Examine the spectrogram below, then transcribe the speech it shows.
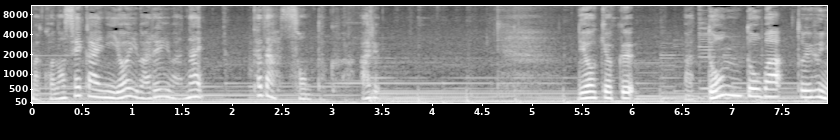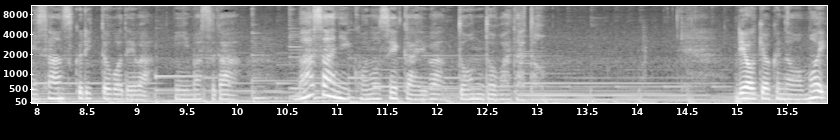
まあ、この世界に良い悪いはない。ただ損得はある。両極、まあ、ドンドバというふうにサンスクリット語では言いますがまさにこの世界はドンドバだと。両極の思い、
